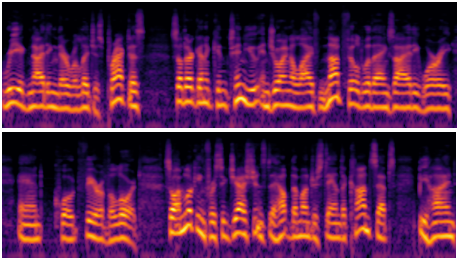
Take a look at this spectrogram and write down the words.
reigniting their religious practice. So they're going to continue enjoying a life not filled with anxiety, worry, and, quote, fear of the Lord. So I'm looking for suggestions to help them understand the concepts behind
